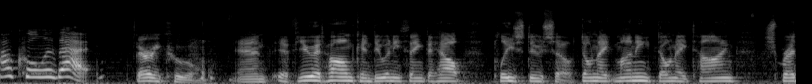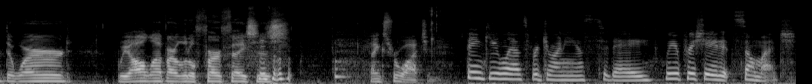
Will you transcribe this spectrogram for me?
How cool is that? Very cool. and if you at home can do anything to help, please do so. Donate money, donate time, spread the word. We all love our little fur faces. Thanks for watching. Thank you, Lance, for joining us today. We appreciate it so much.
